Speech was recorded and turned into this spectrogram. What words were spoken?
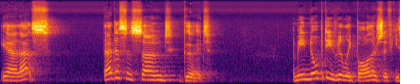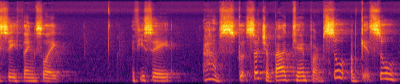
Yeah, that's that doesn't sound good. I mean, nobody really bothers if you say things like, if you say, ah, oh, I've got such a bad temper. I'm so I'm get so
